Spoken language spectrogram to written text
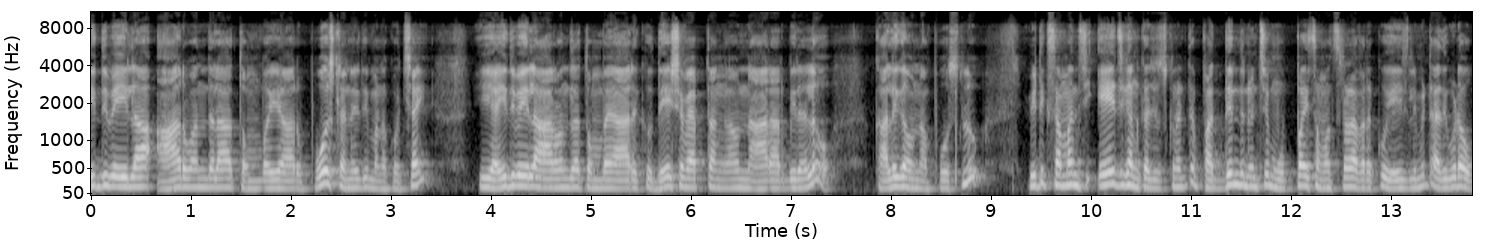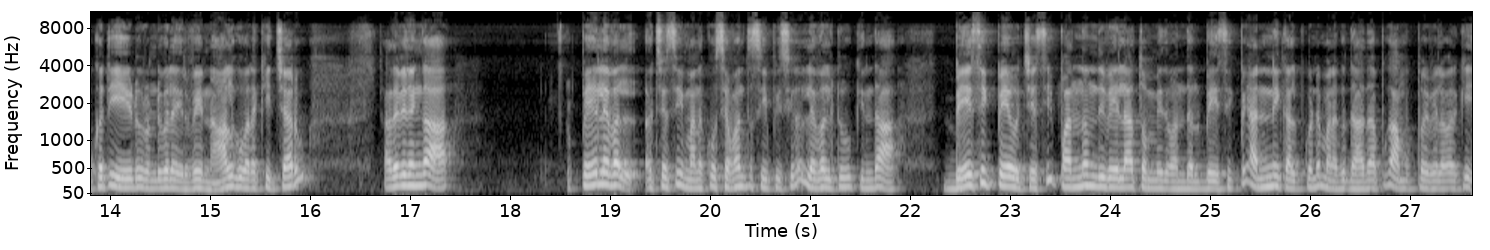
ఐదు వేల ఆరు వందల తొంభై ఆరు పోస్టులు అనేది మనకు వచ్చాయి. ఈ ఐదు వేల ఆరు వందల తొంభై ఆరుకు దేశవ్యాప్తంగా ఉన్న ఆర్ఆర్బీలలో ఖాళీగా ఉన్న పోస్టులు వీటికి సంబంధించి ఏజ్ కనుక చూసుకున్నట్టే పద్దెనిమిది నుంచి ముప్పై సంవత్సరాల వరకు ఏజ్ లిమిట్ అది కూడా ఒకటి ఏడు రెండు వేల ఇరవై నాలుగు వరకు ఇచ్చారు. అదేవిధంగా పే లెవెల్ వచ్చేసి మనకు సెవెంత్ సిపిసిలో లెవెల్ టూ కింద బేసిక్ పే వచ్చేసి పంతొమ్మిది వేల తొమ్మిది వందలు బేసిక్ పే. అన్నీ కలుపుకుంటే మనకు దాదాపుగా ముప్పై వేల వరకు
